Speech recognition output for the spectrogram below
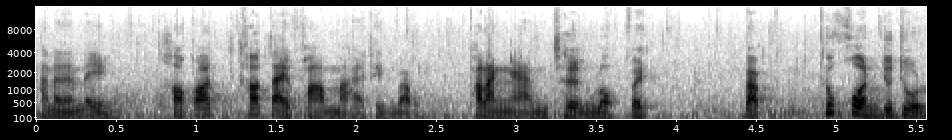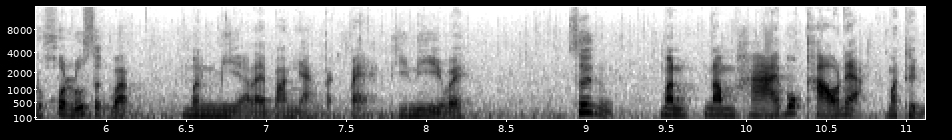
ท่านั้นเองเขาก็เข้าใจความหมายถึงแบบพลังงานเชิงลบเว้ยแบบทุกคนจู่ๆทุกคนรู้สึกว่ามันมีอะไรบางอย่างแปลกๆที่นี่เว้ยซึ่ง มันนำพาให้พวกเขาเนี่ยมาถึง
